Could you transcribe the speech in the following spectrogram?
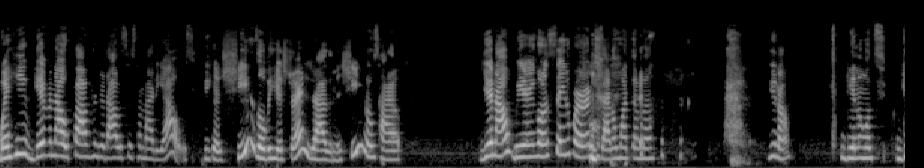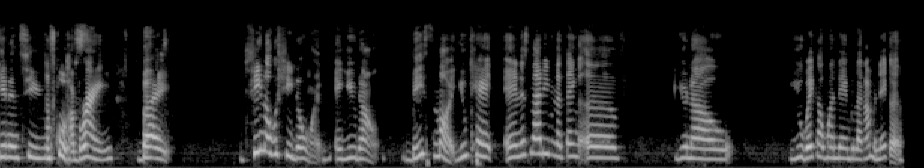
When he's giving out five hundred dollars to somebody else because she's over here strategizing and she knows how, you know, we ain't gonna say the word because I don't want them to, you know, get on t- get into of course. my brain. But she know what she doing and you don't. Be smart. You can't, and it's not even a thing of, you know, you wake up one day and be like, I'm a nigga.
